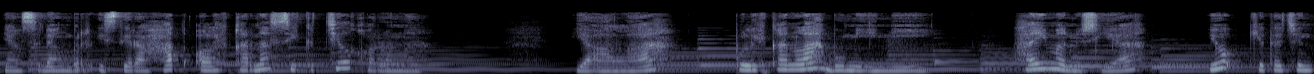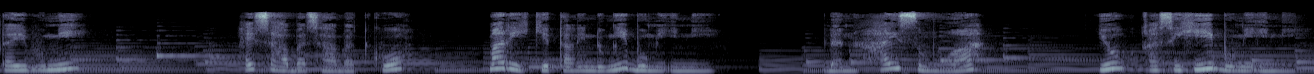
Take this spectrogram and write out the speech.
yang sedang beristirahat oleh karena si kecil corona. Ya Allah, pulihkanlah bumi ini. Hai manusia, yuk kita cintai bumi. Hai sahabat-sahabatku, mari kita lindungi bumi ini. Dan hai semua, yuk kasihi bumi ini.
